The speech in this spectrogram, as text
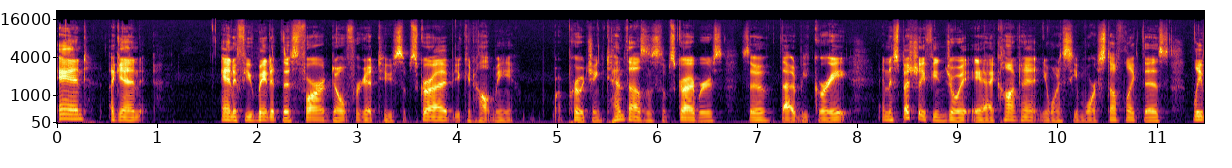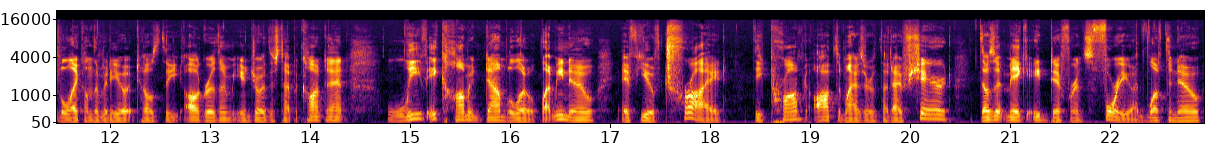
And again, and if you've made it this far, don't forget to subscribe. You can help me approaching 10,000 subscribers, so that would be great. And especially if you enjoy AI content and you want to see more stuff like this, leave a like on the video. It tells the algorithm you enjoy this type of content. Leave a comment down below. Let me know if you have tried the prompt optimizer that I've shared. Does it make a difference for you? I'd love to know,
